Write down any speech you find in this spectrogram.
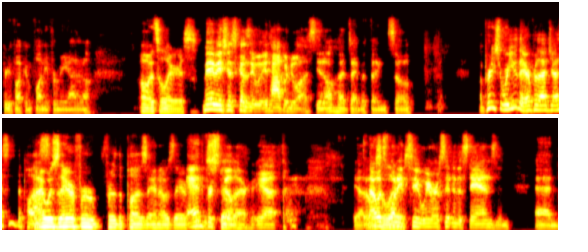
pretty fucking funny for me. I don't know. Oh, it's hilarious. Maybe it's just because it, it happened to us, you know, that type of thing. So I'm pretty sure. Were you there for that, Jesse? The puzz. I was there for for the puzz, and I was there and the for Spiller. Yeah, yeah, that, That was, was funny too. We were sitting in the stands, and and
